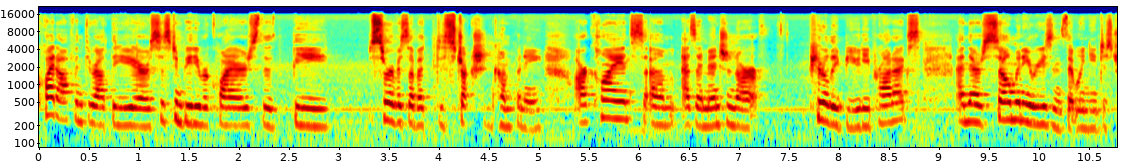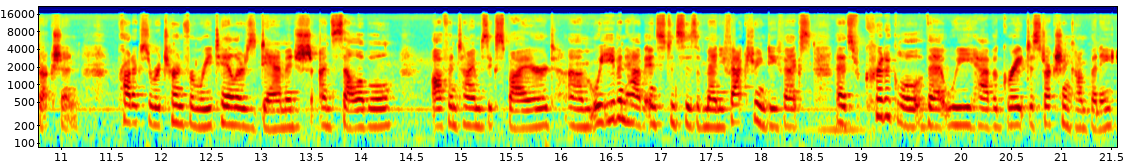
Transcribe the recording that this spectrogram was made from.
quite often throughout the year, System Beauty requires the, the service of a destruction company. Our clients, um, as I mentioned, are purely beauty products, and there are so many reasons that we need destruction. Products are returned from retailers damaged, unsellable, oftentimes expired. Um, we even have instances of manufacturing defects, and it's critical that we have a great destruction company,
